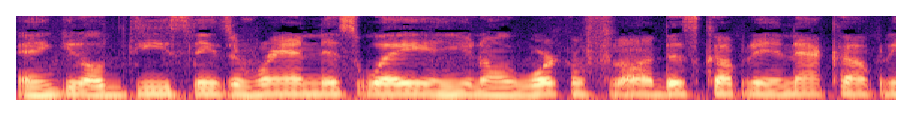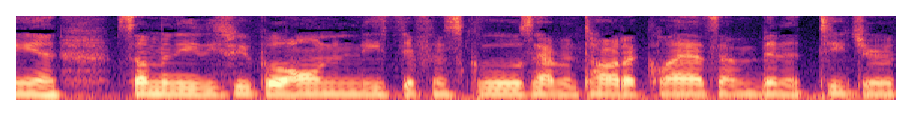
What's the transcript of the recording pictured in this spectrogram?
and you know these things are ran this way and you know working for this company and that company and so many of these people owning these different schools haven't taught a class haven't been a teacher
